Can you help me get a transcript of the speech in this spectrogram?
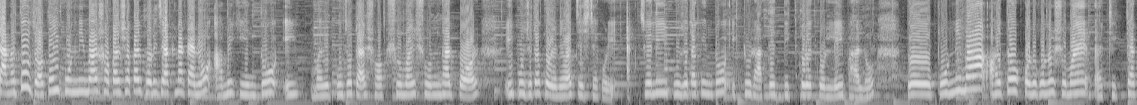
জানো তো, যতই পূর্ণিমা সকাল সকাল পড়ে যাক না কেন, আমি কিন্তু এই মানে পুজোটা সব সময় সন্ধ্যার পর এই পুজোটা করে নেওয়ার চেষ্টা করি। অ্যাকচুয়ালি এই পুজোটা কিন্তু একটু রাতের দিক করে করলেই ভালো। তো পূর্ণিমা হয়তো কোনো কোনো সময় ঠিকঠাক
